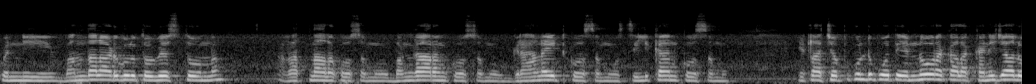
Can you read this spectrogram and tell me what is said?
కొన్ని వందల అడుగులు తవ్వేస్తూ ఉన్నాం. రత్నాల కోసము బంగారం కోసము గ్రానైట్ కోసము సిలికాన్ కోసము ఇట్లా చెప్పుకుంటూ పోతే ఎన్నో రకాల ఖనిజాలు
